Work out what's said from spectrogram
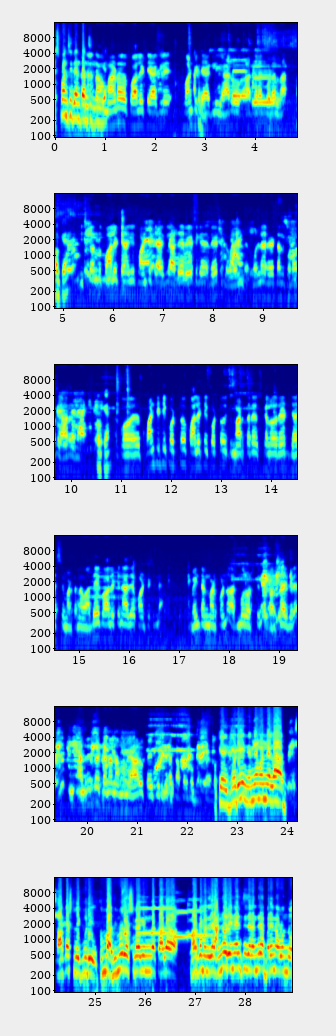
ರೆಸ್ಪಾನ್ಸ್ ಇದೆ ಅಂತ ಅನ್ಸುತ್ತೆ ನಾವು ನಿಮ್ಗೆ? ಮಾಡೋ ಕ್ವಾಲಿಟಿ ಆಗ್ಲಿ ಕ್ವಾಂಟಿಟಿ ಆಗ್ಲಿ ಯಾರು ಆ ತರ ಕೊಡಲ್ಲ. ಓಕೆ ಇಷ್ಟೊಂದು ಕ್ವಾಲಿಟಿ ಆಗಿ ಕ್ವಾಂಟಿಟಿ ಆಗ್ಲಿ ಅದೇ ರೇಟ್ಗೆ ರೇಟ್ ಒಳ್ಳೆ ರೇಟ್ ಅಲ್ಲಿ ಕೊಡೋರು ಯಾರು ಇಲ್ಲ. ಓಕೆ ಕ್ವಾಂಟಿಟಿ ಕೊಟ್ಟು ಕ್ವಾಲಿಟಿ ಕೊಟ್ಟು ಇದು ಮಾಡ್ತಾರೆ. ಕೆಲವು ರೇಟ್ ಜಾಸ್ತಿ ಮಾಡ್ತಾರೆ. ನಾವು ಅದೇ ಕ್ವಾಲಿಟಿನ ಅದೇ ಕ್ವಾಂಟಿಟಿನ ಮೇಂಟೈನ್ ಮಾಡ್ಕೊಂಡು ಹದಿಮೂರು ವರ್ಷದಿಂದ ಬರ್ತಾ ಇದ್ದೀರಿ. ಅದರಿಂದ ಜನ ನಮ್ಮನ್ನ ಯಾರು ಕೈ ಕೊಡಿದ್ರೆ ಬರ್ತಾರೆ ಓಕೆ ನೋಡಿ, ನಿನ್ನೆ ಮೊನ್ನೆ ಎಲ್ಲ ಸಾಕಷ್ಟು ಲೈಕ್ ನೋಡಿ, ತುಂಬಾ ಹದಿಮೂರು ವರ್ಷಗಳಿಂದ ಕಾಲ ಮಾಡ್ಕೊಂಡ್ ಬಂದಿದ್ದಾರೆ. ಅಣ್ಣವ್ರು ಏನ್ ಹೇಳ್ತಿದ್ದಾರೆ ಅಂದ್ರೆ, ಬರೀ ನಾವು ಒಂದು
